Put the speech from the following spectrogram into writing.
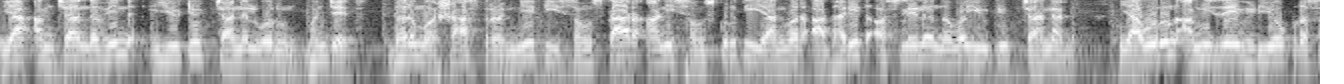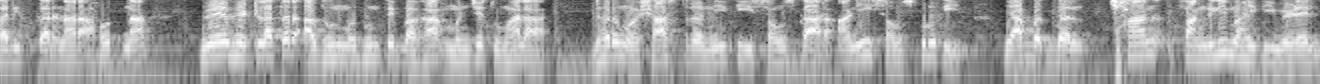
या आमच्या नवीन यूट्यूब चॅनलवरून म्हणजेच धर्म शास्त्र नीती संस्कार आणि संस्कृती यांवर आधारित असलेलं नवं यूट्यूब चॅनल यावरून आम्ही जे व्हिडिओ प्रसारित करणार आहोत ना वेळ भेटला तर अधूनमधून ते बघा. म्हणजे तुम्हाला धर्म शास्त्र नीती संस्कार आणि संस्कृती याबद्दल छान चांगली माहिती मिळेल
